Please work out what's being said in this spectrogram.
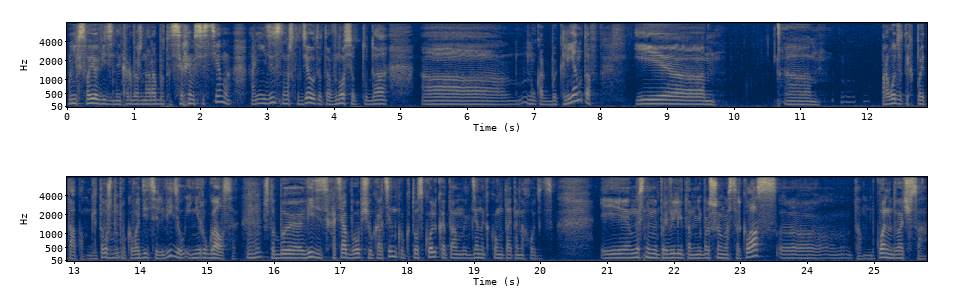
у них свое видение, как должна работать CRM-система, они единственное, что делают, это вносят туда ну, как бы клиентов и проводят их по этапам, для того, чтобы mm-hmm. руководитель видел и не ругался, mm-hmm. чтобы видеть хотя бы общую картинку, кто сколько там, где на каком этапе находится. И мы с ними провели там небольшой мастер-класс, э, там буквально два часа.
